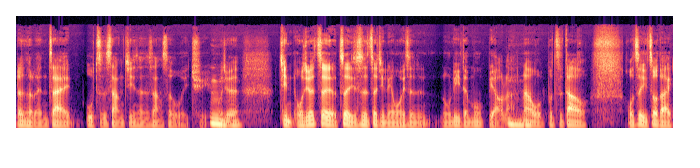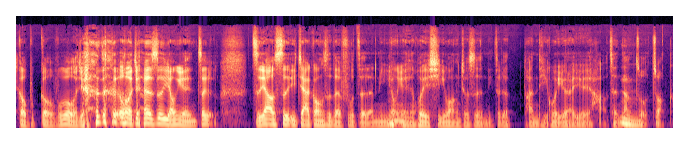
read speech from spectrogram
任何人在物质上、精神上受委屈。嗯、我觉得，近，我觉得这这也是这几年我一直努力的目标了。嗯、那我不知道我自己做的还够不够，不过我觉得这个，我觉得是永远这个，只要是一家公司的负责人，你永远会希望就是你这个团体会越来越好，成长茁壮。嗯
